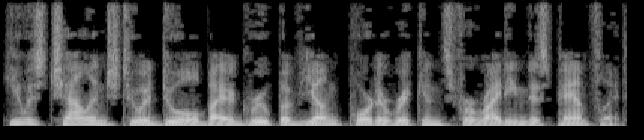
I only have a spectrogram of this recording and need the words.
He was challenged to a duel by a group of young Puerto Ricans for writing this pamphlet.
